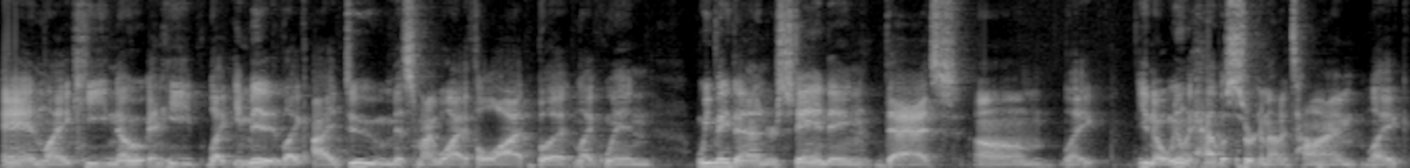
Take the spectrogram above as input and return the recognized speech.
And like he know, and he like admitted like I do miss my wife a lot, but like when we made that understanding that um, like you know we only have a certain amount of time like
